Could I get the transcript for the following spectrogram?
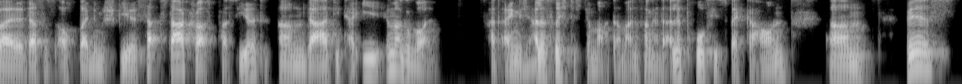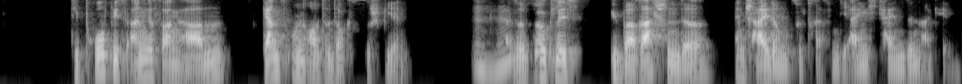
weil das ist auch bei dem Spiel StarCraft passiert. Ähm, da hat die KI immer gewonnen, hat eigentlich mhm. alles richtig gemacht. Am Anfang hat alle Profis weggehauen, ähm, bis die Profis angefangen haben, ganz unorthodox zu spielen. Mhm. Also wirklich überraschende Entscheidungen zu treffen, die eigentlich keinen Sinn ergeben.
